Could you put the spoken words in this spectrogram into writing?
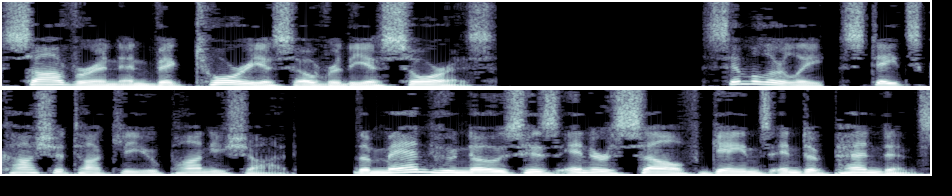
sovereign and victorious over the Asuras. Similarly, states Kaushitaki Upanishad, "...the man who knows his inner self gains independence,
